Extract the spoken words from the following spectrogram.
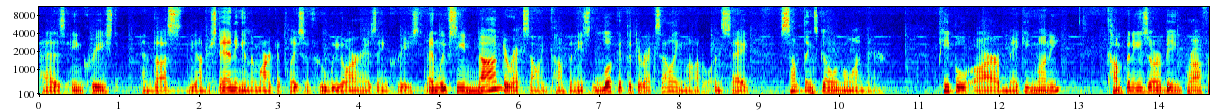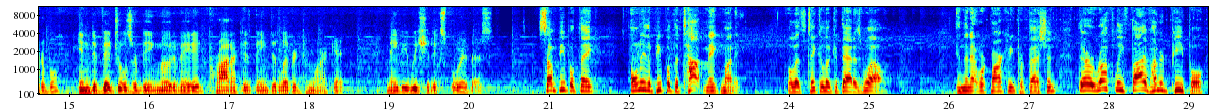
has increased and thus the understanding in the marketplace of who we are has increased. And we've seen non direct selling companies look at the direct selling model and say, something's going on there. People are making money, companies are being profitable, individuals are being motivated, product is being delivered to market. Maybe we should explore this. Some people think only the people at the top make money. Well, let's take a look at that as well. In the network marketing profession, there are roughly 500 people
